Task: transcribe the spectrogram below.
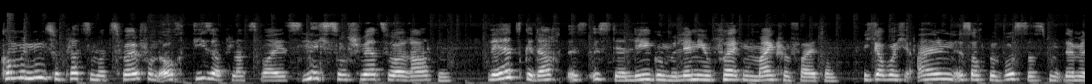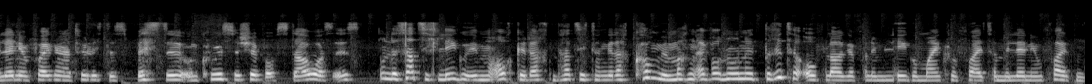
Kommen wir nun zu Platz Nummer 12 und auch dieser Platz war jetzt nicht so schwer zu erraten. Wer hätte gedacht, es ist der Lego Millennium Falcon Microfighter. Ich glaube, euch allen ist auch bewusst, dass der Millennium Falcon natürlich das beste und coolste Schiff auf Star Wars ist. Und das hat sich Lego eben auch gedacht und hat sich dann gedacht, komm, wir machen einfach noch eine dritte Auflage von dem Lego Microfighter Millennium Falcon.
